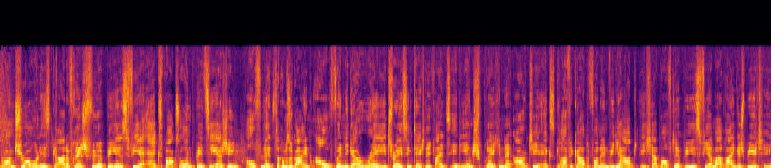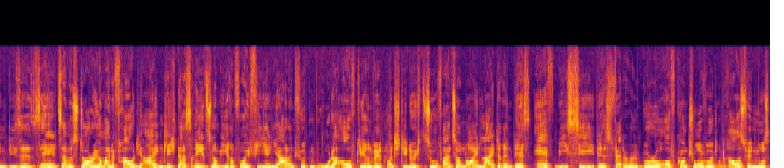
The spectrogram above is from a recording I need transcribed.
Control ist gerade frisch für PS4, Xbox und PC erschienen. Auf letzterem sogar in aufwendiger Raytracing-Technik, falls ihr die entsprechende RTX-Grafikkarte von Nvidia habt. Ich habe auf der PS4 mal reingespielt in diese seltsame Story um eine Frau, die eigentlich das Rätsel um ihren vor vielen Jahren entführten Bruder aufklären will und die durch Zufall zur neuen Leiterin des FBC, des Federal Bureau of Control wird und rausfinden muss,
